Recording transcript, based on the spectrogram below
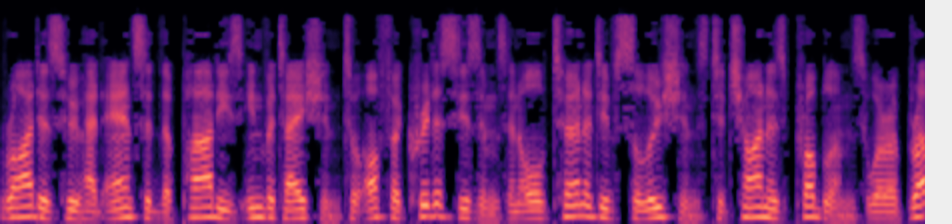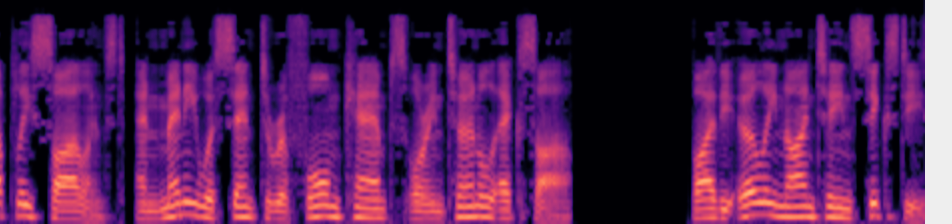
Writers who had answered the party's invitation to offer criticisms and alternative solutions to China's problems were abruptly silenced, and many were sent to reform camps or internal exile. By the early 1960s,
